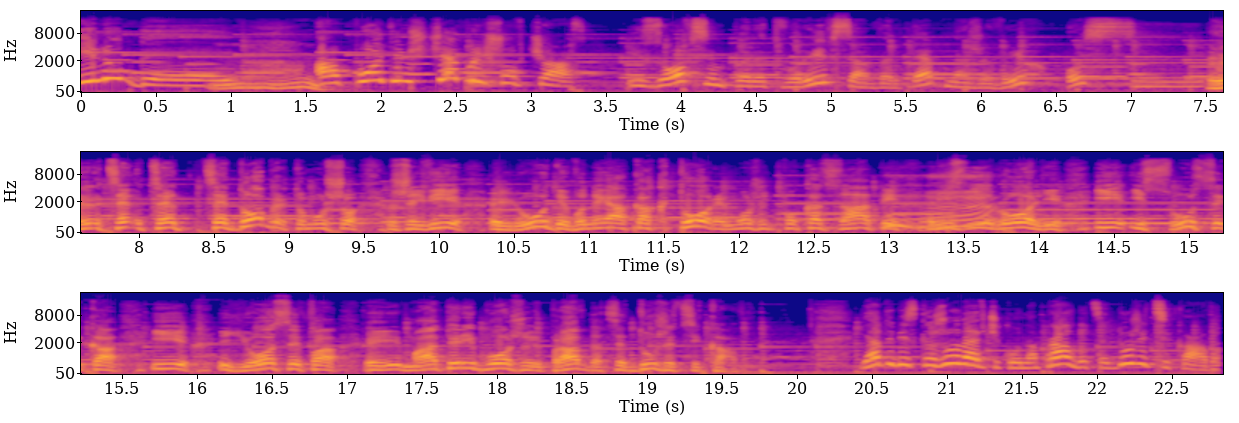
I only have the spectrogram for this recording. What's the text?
і людей. Мгм. А потім ще прийшов час і зовсім перетворився вертеп на живих осіб. Е, Це, це, це добре, тому що живі люди, вони як актори можуть показати різні ролі і Ісусика, і Йосифа, і Матері Божої. Правда, це дуже цікаво. Я тобі скажу, Левчику, направду це дуже цікаво,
